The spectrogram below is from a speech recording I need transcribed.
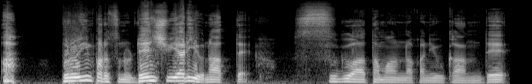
あブルーインパルスの練習やりよなって、すぐ頭の中に浮かんで、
